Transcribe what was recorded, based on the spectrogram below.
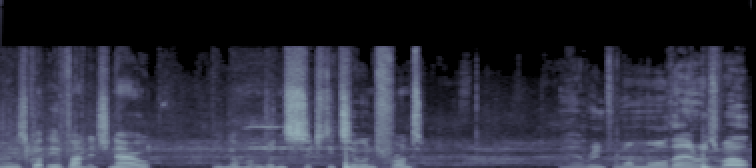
Oh, he's got the advantage now, being 162 in front. Yeah, room for one more there as well.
